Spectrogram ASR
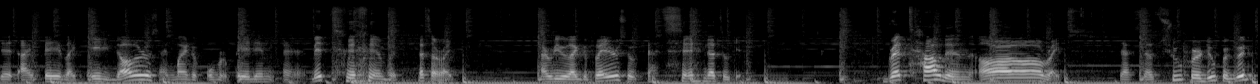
that I paid like $80. I might have overpaid him a bit, but that's all right. I really like the player, so that's that's okay. Brett Howden. All right, that's not super duper good.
